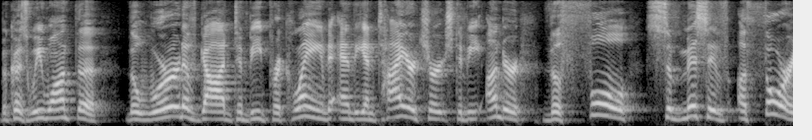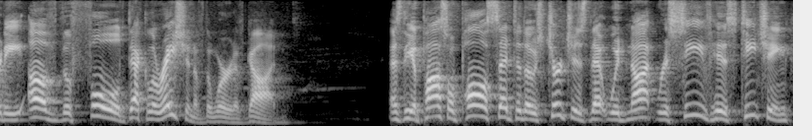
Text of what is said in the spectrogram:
because we want the, the Word of God to be proclaimed and the entire church to be under the full submissive authority of the full declaration of the Word of God. As the Apostle Paul said to those churches that would not receive his teaching,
